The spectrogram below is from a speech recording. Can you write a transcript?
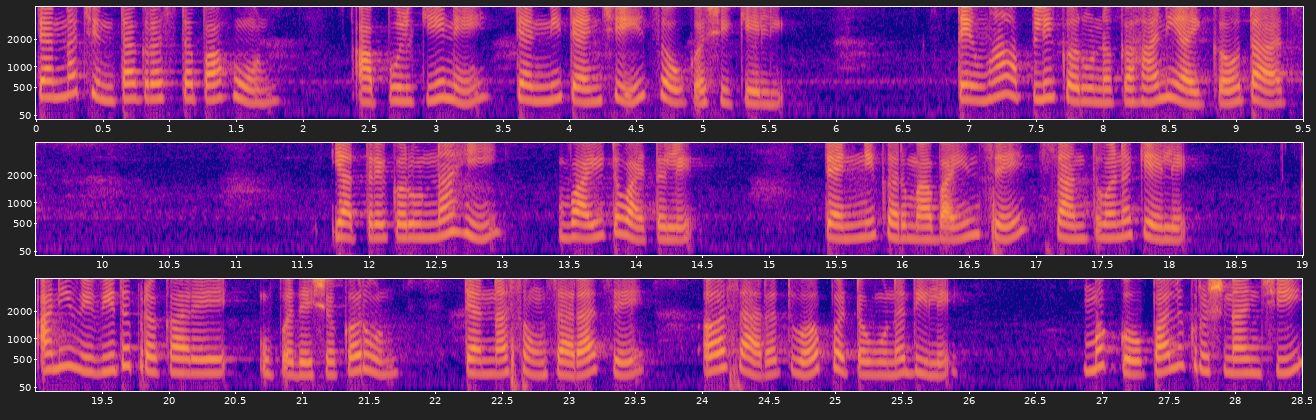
त्यांना चिंताग्रस्त पाहून आपुलकीने त्यांनी त्यांची चौकशी केली. तेव्हा आपली करुण कहाणी ऐकवताच यात्रेकरूंनाही वाईट वाटले. त्यांनी कर्माबाईंचे सांत्वन केले आणि विविध प्रकारे उपदेश करून त्यांना संसाराचे असारत्व पटवून दिले. मग गोपालकृष्णांची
